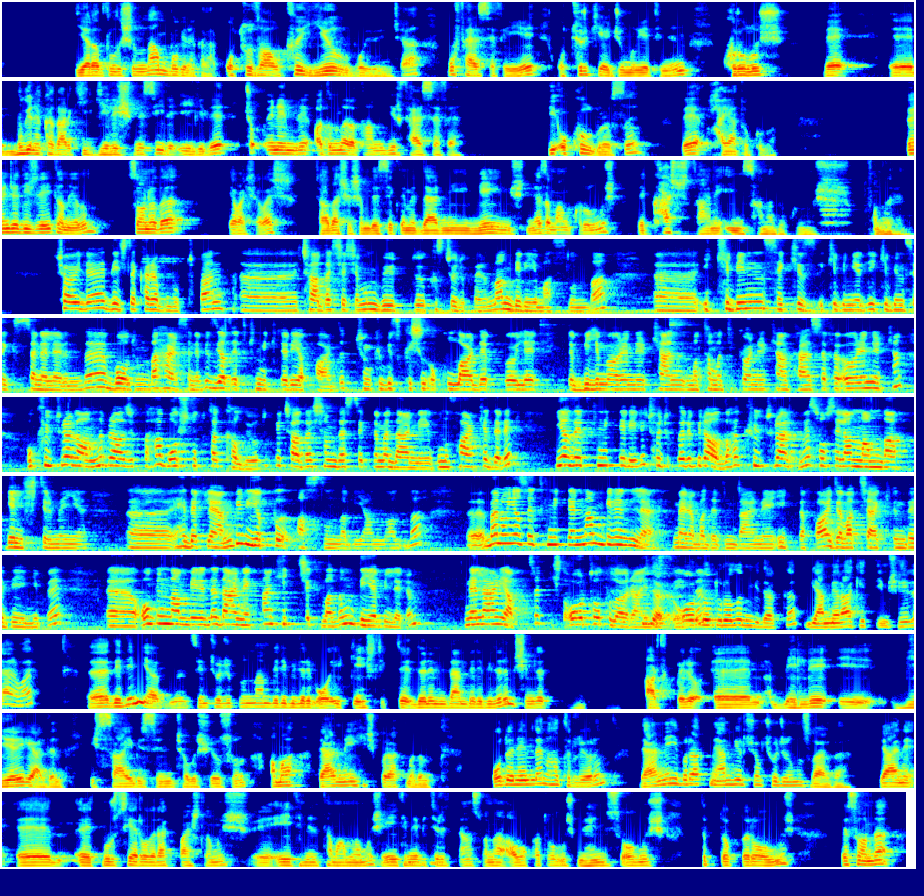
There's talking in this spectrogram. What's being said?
Yaratılışından bugüne kadar 36 yıl boyunca bu felsefeyi o Türkiye Cumhuriyeti'nin kuruluş ve e, bugüne kadarki gelişmesiyle ilgili çok önemli adımlar atan bir felsefe. Bir okul burası ve hayat okulu. Önce Dicle'yi tanıyalım. Sonra da yavaş yavaş Çağdaş Yaşam Destekleme Derneği neymiş, ne zaman kurulmuş ve kaç tane insana dokunmuş öğrenelim. Şöyle Dicle Karabulut ben. Ee, Çağdaş Yaşam'ın büyüttüğü kız çocuklarından biriyim aslında. Ee, 2008, 2007-2008 senelerinde Bodrum'da her sene biz yaz etkinlikleri yapardık. Çünkü biz kışın okullarda hep böyle bilim öğrenirken, matematik öğrenirken, felsefe öğrenirken o kültürel alanda birazcık daha boşlukta kalıyorduk. Ve Çağdaş Yaşam Destekleme Derneği bunu fark ederek yaz etkinlikleriyle çocukları biraz daha kültürel ve sosyal anlamda geliştirmeyi e, hedefleyen bir yapı aslında bir yandan da. E, ben o yaz etkinliklerinden biriyle merhaba dedim derneğe ilk defa Cevat Şakir'in dediği gibi. E, o günden beri de dernekten hiç çıkmadım diyebilirim. Neler yaptık? İşte ortaokul Bir öğrencisiydim. dakika orada duralım bir dakika. Yani merak ettiğim şeyler var. Ee, dedim ya senin çocukluğundan beri bilirim, o ilk gençlikte döneminden beri bilirim. Şimdi artık böyle e, belli e, bir yere geldin, iş sahibisin, çalışıyorsun ama derneği hiç bırakmadın. O dönemden hatırlıyorum, derneği bırakmayan birçok çocuğumuz vardı. Yani e, evet bursiyer olarak başlamış, e, eğitimini tamamlamış, eğitimini bitirdikten sonra avukat olmuş, mühendis olmuş, tıp doktoru olmuş ve sonra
